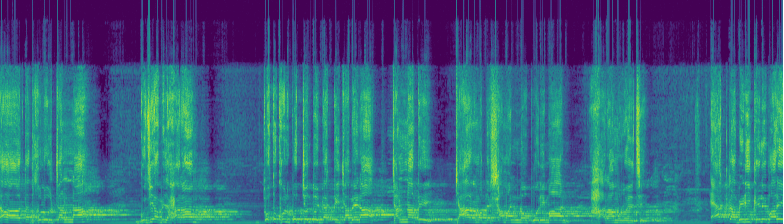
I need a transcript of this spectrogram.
লা তাদখুলুল জান্নাহ, গুজিয়া বিল হারাম। ততক্ষণ পর্যন্ত ওই ব্যক্তি যাবে না। জান্নাতে যার মধ্যে সামান্য পরিমাণ হারাম রয়েছে। একটা বিড়ি খেলে পারে,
